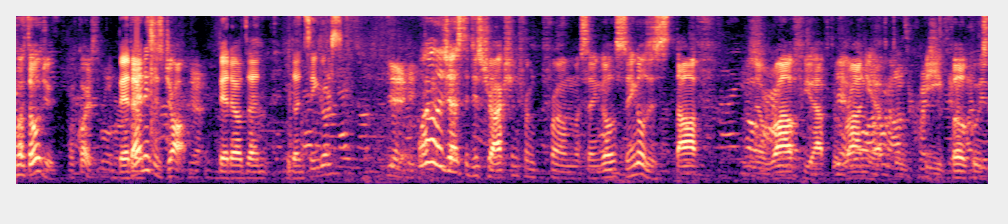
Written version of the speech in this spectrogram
I told you, of course. Better. Tennis is job. Better than than singles? Well, it's just a distraction from from singles. Singles is tough, you know, rough. You have to run. You have to be focused.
